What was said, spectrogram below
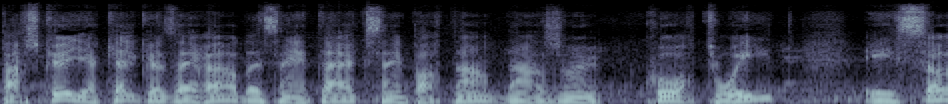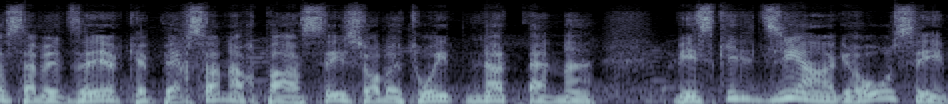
parce qu'il y a quelques erreurs de syntaxe importantes dans un court tweet, et ça, ça veut dire que personne n'a repassé sur le tweet notamment. Mais ce qu'il dit en gros, c'est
